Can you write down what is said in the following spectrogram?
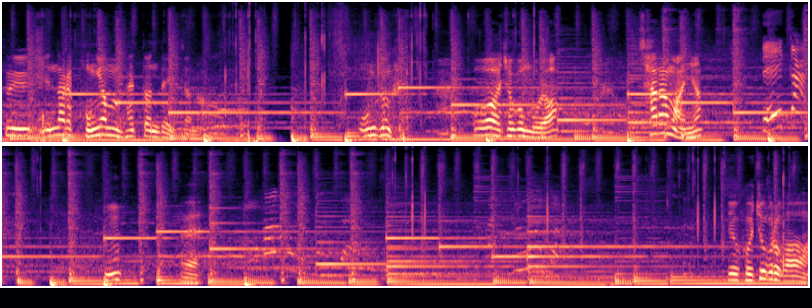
그 옛날에 공연했던 데 있잖아. 엄청 우와 저건 뭐야? 사람 아니야? 내가 응? 왜? 이거 그쪽으로 가.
